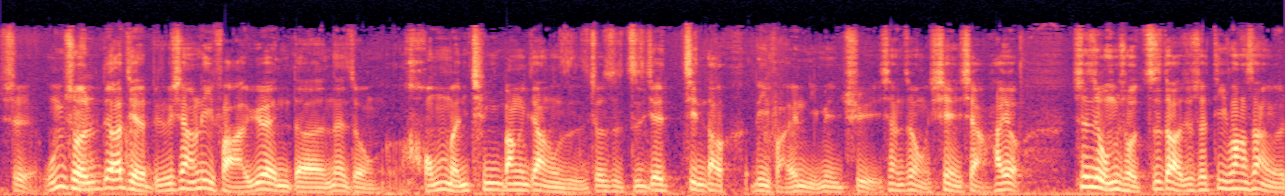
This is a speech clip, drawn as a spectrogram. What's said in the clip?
是我们所了解的，比如像立法院的那种红门青帮这样子，就是直接进到立法院里面去，像这种现象，还有甚至我们所知道，就是地方上有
